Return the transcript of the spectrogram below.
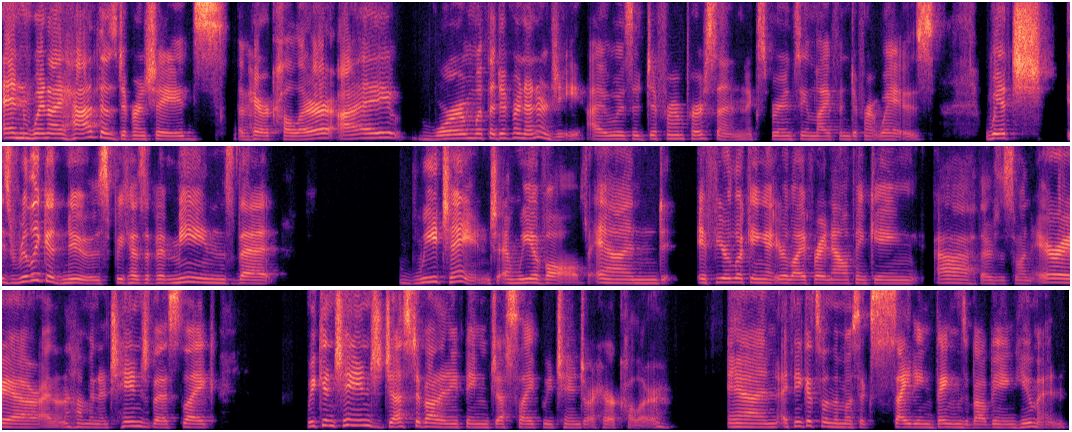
and when I had those different shades of hair color, I wore them with a different energy. I was a different person experiencing life in different ways, which is really good news because if it means that we change and we evolve. And if you're looking at your life right now thinking, ah, there's this one area, or I don't know how I'm going to change this, like, we can change just about anything, just like we change our hair color. And I think it's one of the most exciting things about being human.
